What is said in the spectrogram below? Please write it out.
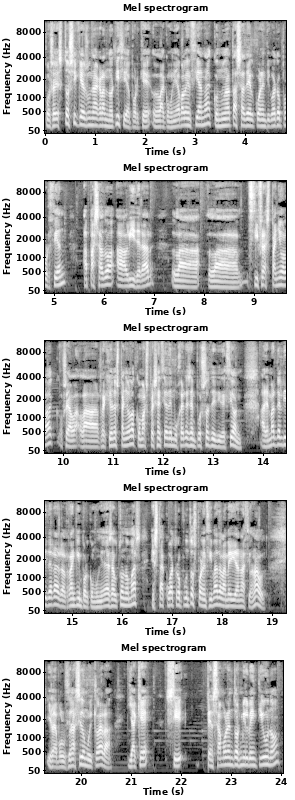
Pues esto sí que es una gran noticia porque la comunidad valenciana con una tasa del 44% ha pasado a liderar la, cifra española, o sea, la, región española con más presencia de mujeres en puestos de dirección. Además de liderar el ranking por comunidades autónomas, está cuatro puntos por encima de la media nacional. Y la evolución ha sido muy clara, ya que si pensamos en 2021,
